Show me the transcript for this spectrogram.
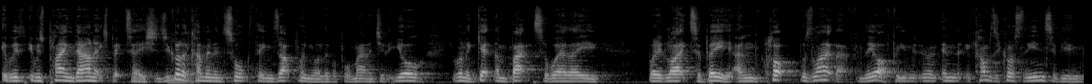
it was it was playing down expectations. You've got to come in and talk things up when you're a Liverpool manager. That you're you're going to get them back to where they what he'd like to be. And Klopp was like that from the off. He, and it comes across in the interview.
